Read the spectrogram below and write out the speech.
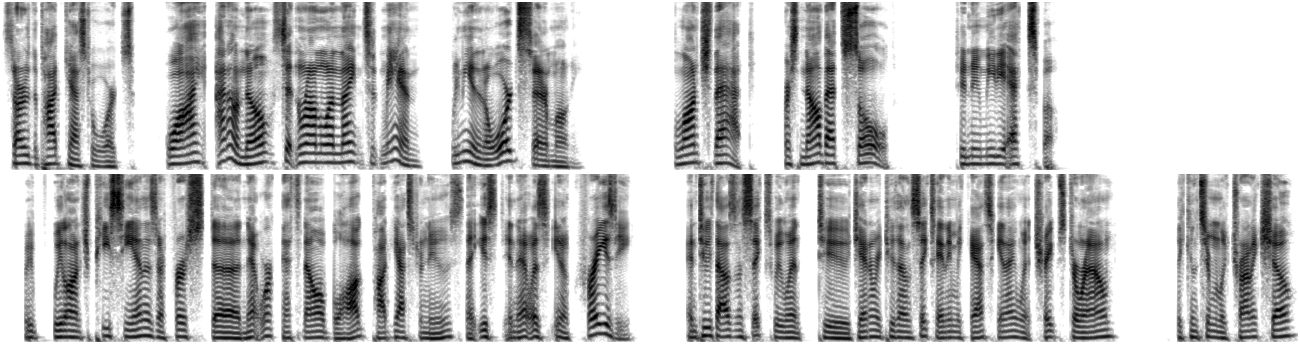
Started the podcast awards. Why? I don't know. Sitting around one night and said, "Man, we need an awards ceremony." Launch that. Of course, now that's sold to New Media Expo. We we launched PCN as our first uh, network. That's now a blog, Podcaster News. That used and that was you know crazy. In 2006, we went to January 2006. Andy McCaskey and I went traipsed around the Consumer Electronics Show.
